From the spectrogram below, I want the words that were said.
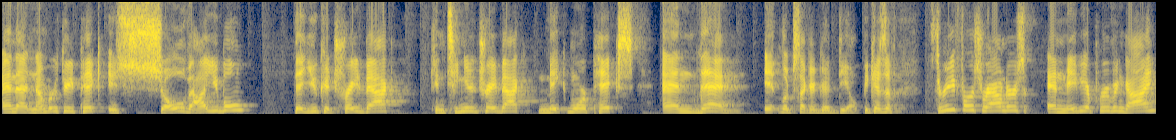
and that number three pick is so valuable that you could trade back, continue to trade back, make more picks, and then it looks like a good deal. Because of three first rounders and maybe a proven guy,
